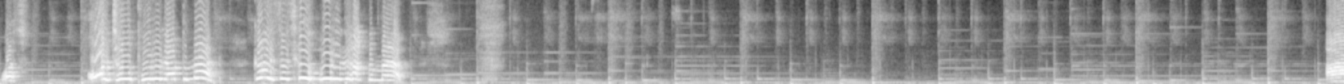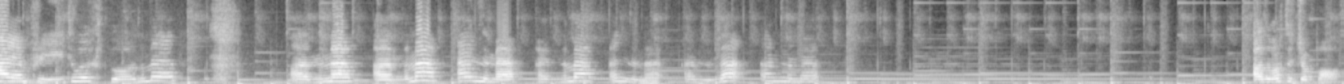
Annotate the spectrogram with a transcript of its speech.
What? Oh, I teleported out the map! Guys, I teleported out the map! I am free to explore the map. I'm the map, I'm the map, I'm the map, I'm the map, I'm the map, I'm the map, I'm the map. I was about to jump off.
